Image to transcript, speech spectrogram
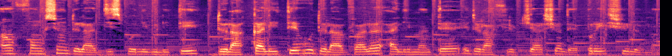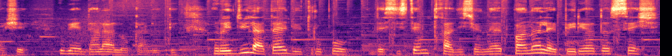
en fonction de la disponibilité, de la qualité ou de la valeur alimentaire et de la fluctuation des prix sur le marché ou bien dans la localité. Réduire la taille du troupeau des systèmes traditionnels pendant les périodes sèches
